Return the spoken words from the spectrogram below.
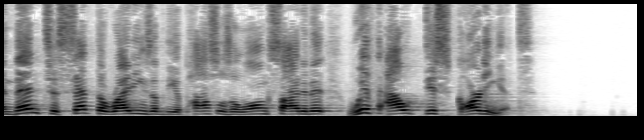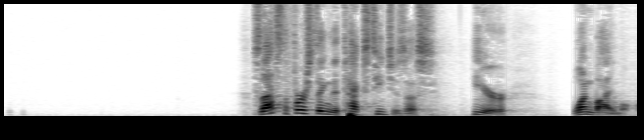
and then to set the writings of the apostles alongside of it without discarding it. So that's the first thing the text teaches us here one Bible.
